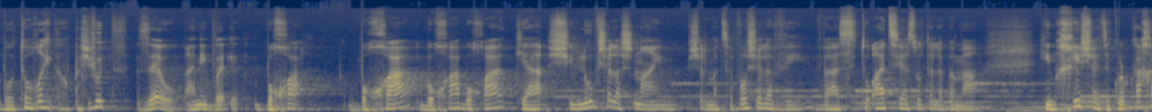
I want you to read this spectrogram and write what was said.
באותו רגע הוא פשוט, זהו, אני בוכה, בוכה, בוכה, בוכה, כי השילוב של השניים, של מצבו של אבי, והסיטואציה הזאת על הבמה, המחישה את זה כל כך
